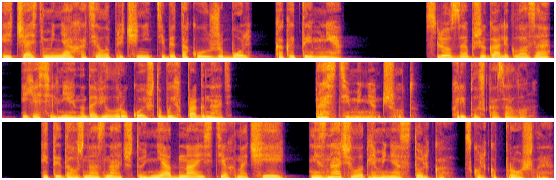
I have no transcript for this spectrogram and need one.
и часть меня хотела причинить тебе такую же боль, как и ты мне. Слезы обжигали глаза, и я сильнее надавила рукой, чтобы их прогнать. «Прости меня, Джуд», — хрипло сказал он. «И ты должна знать, что ни одна из тех ночей не значила для меня столько, сколько прошлое».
